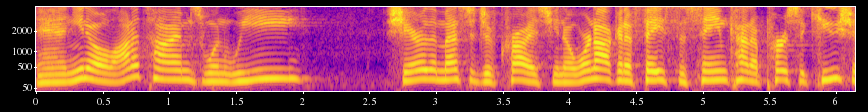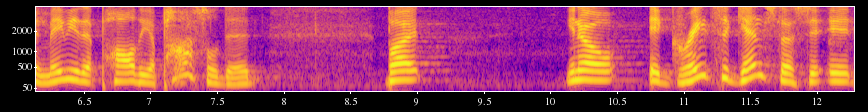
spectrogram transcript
And, you know, a lot of times when we share the message of Christ, you know, we're not going to face the same kind of persecution, maybe that Paul the Apostle did. But you know, it grates against us, it, it,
